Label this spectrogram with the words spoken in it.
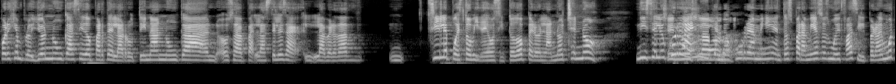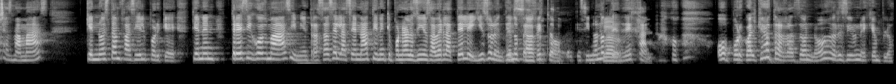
por ejemplo, yo nunca he sido parte de la rutina, nunca, o sea, las teles, la verdad, sí le he puesto videos y todo, pero en la noche no. Ni se le Sí, ocurre no a él, ni se me ocurre a mí. Entonces, para mí eso es muy fácil, pero hay muchas mamás que no es tan fácil porque tienen tres hijos más y mientras hacen la cena tienen que poner a los niños a ver la tele y eso lo entiendo Exacto. perfecto, porque si no, no Claro. te dejan. o por cualquier otra razón, ¿no? Por decir un ejemplo.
